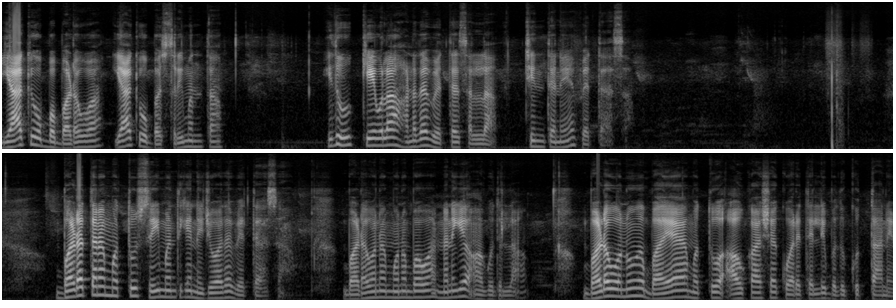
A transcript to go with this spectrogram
ಯಾಕೆ ಒಬ್ಬ ಬಡವ, ಯಾಕೆ ಒಬ್ಬ ಶ್ರೀಮಂತ? ಇದು ಕೇವಲ ಹಣದ ವ್ಯತ್ಯಾಸ ಅಲ್ಲ ಚಿಂತನೆಯ ವ್ಯತ್ಯಾಸ. ಬಡತನ ಮತ್ತು ಶ್ರೀಮಂತಿಗೆ ನಿಜವಾದ ವ್ಯತ್ಯಾಸ. ಬಡವನ ಮನೋಭಾವ ನನಗೆ ಆಗುವುದಿಲ್ಲ. ಬಡವನು ಭಯ ಮತ್ತು ಅವಕಾಶ ಕೊರತೆಯಲ್ಲಿ ಬದುಕುತ್ತಾನೆ.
